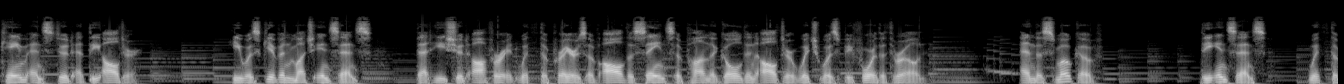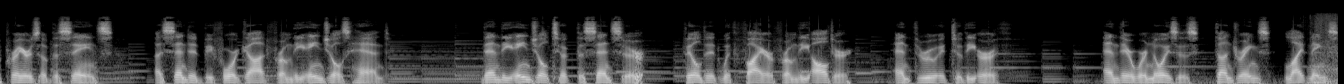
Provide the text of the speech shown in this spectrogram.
came and stood at the altar. He was given much incense, that he should offer it with the prayers of all the saints upon the golden altar which was before the throne. And the smoke of the incense, with the prayers of the saints, ascended before God from the angel's hand. Then the angel took the censer, filled it with fire from the altar, and threw it to the earth. And there were noises, thunderings, lightnings,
